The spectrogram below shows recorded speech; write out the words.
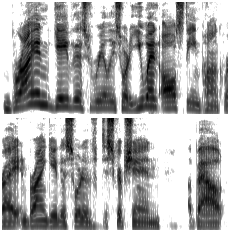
Brian gave this really sort of. You went all steampunk, right? And Brian gave this sort of description about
